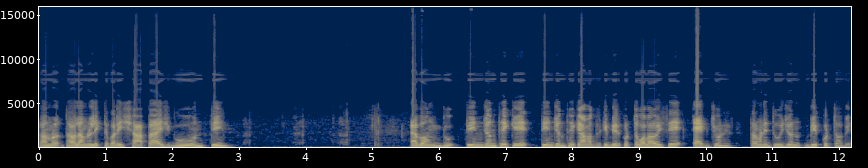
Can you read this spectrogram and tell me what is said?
তো আমরা, তাহলে আমরা লিখতে পারি সাতাইশ গুণ তিন। এবং তিনজন থেকে তিনজন থেকে আমাদেরকে বের করতে বলা হয়েছে একজনের। তার মানে দুইজন বিয়োগ করতে হবে।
